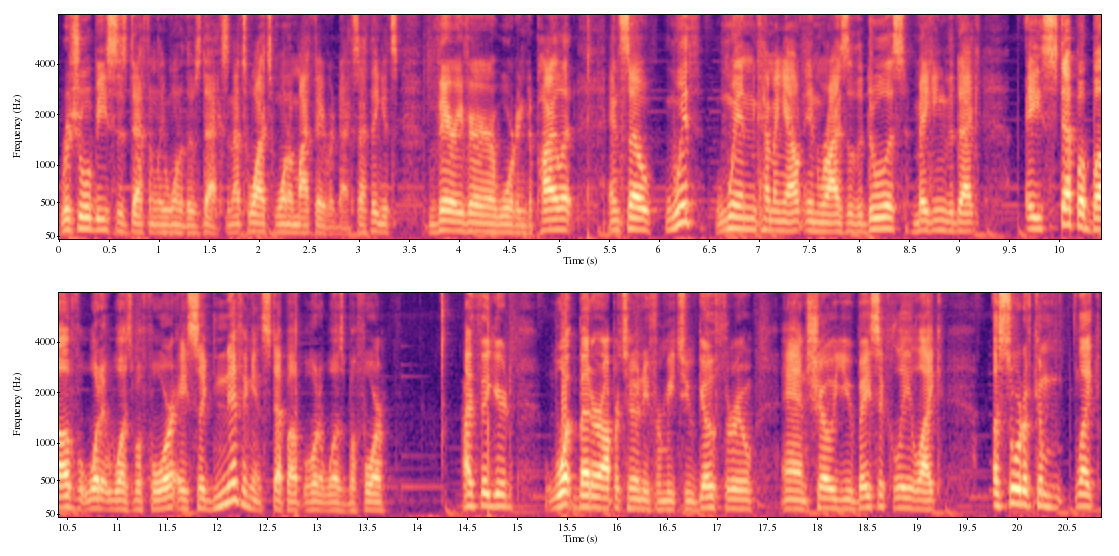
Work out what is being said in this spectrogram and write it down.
Ritual Beast is definitely one of those decks, and that's why it's one of my favorite decks. I think it's very, very rewarding to pilot. And so, with Wynn coming out in Rise of the Duelist, making the deck a step above what it was before, a significant step up what it was before, I figured what better opportunity for me to go through and show you basically like a sort of like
